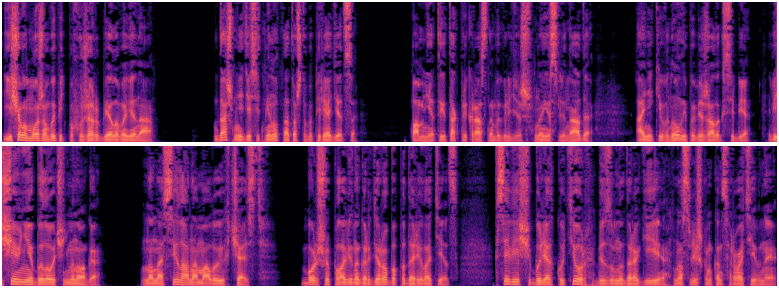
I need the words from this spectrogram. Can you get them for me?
Еще мы можем выпить по фужеру белого вина. Дашь мне десять минут на то, чтобы переодеться?» «По мне ты и так прекрасно выглядишь, но если надо...» Аня кивнула и побежала к себе. Вещей у нее было очень много. Но носила она малую их часть. Большую половину гардероба подарил отец. Все вещи были от кутюр, безумно дорогие, но слишком консервативные.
